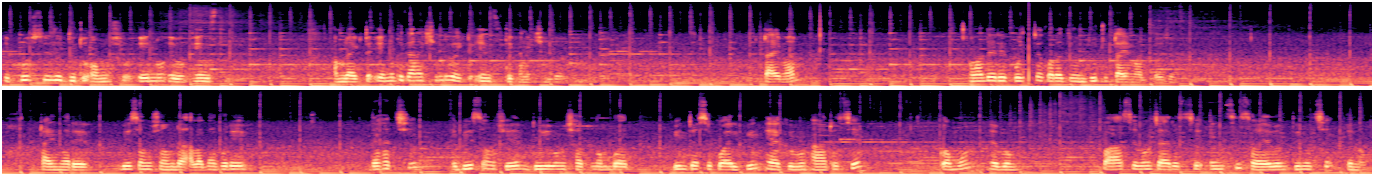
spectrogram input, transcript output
এই পুশ সুইচের দুটো অংশ এনও এবং এনসি আমরা একটা এনওতে কানেকশন দেবো, একটা এনসিতে কানেকশন দেবো। টাইমার আমাদের এই প্রজেক্টটা করার জন্য দুটো টাইমার প্রয়োজন। টাইমারের বেস অংশ আমরা আলাদা করে দেখাচ্ছি। এই বেস অংশের দুই এবং সাত নম্বর পিনটা হচ্ছে কয়েল পিন এক এবং আট হচ্ছে কমন এবং পাঁচ এবং চার হচ্ছে এনসি ছয় এবং তিন হচ্ছে এনও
